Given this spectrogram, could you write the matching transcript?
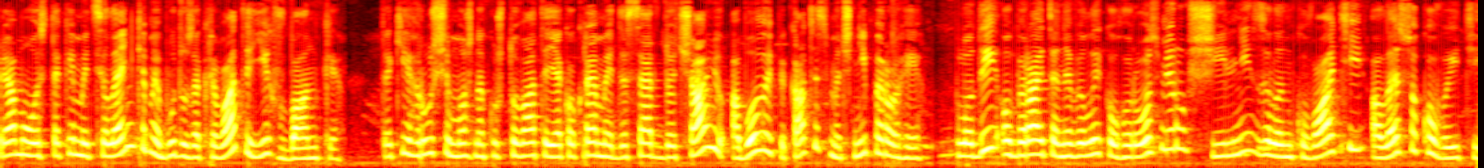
Прямо ось такими ціленькими буду закривати їх в банки. Такі груші можна куштувати як окремий десерт до чаю або випікати смачні пироги. Плоди обирайте невеликого розміру, щільні, зеленкуваті, але соковиті,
